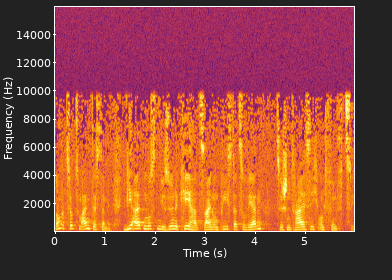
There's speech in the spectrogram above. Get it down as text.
Nochmal zurück zum Alten Testament. Wie alt mussten die Söhne Kehat sein, um Priester zu werden? zwischen 30 und 50.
